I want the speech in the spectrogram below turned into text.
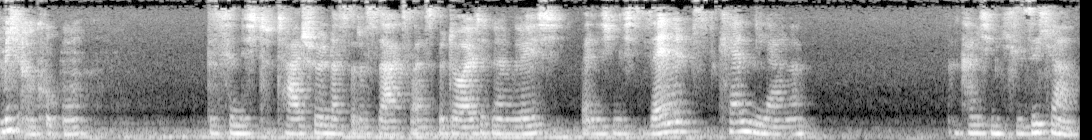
mich angucken. Das finde ich total schön, dass du das sagst, weil es bedeutet nämlich, wenn ich mich selbst kennenlerne, dann kann ich mich sicher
